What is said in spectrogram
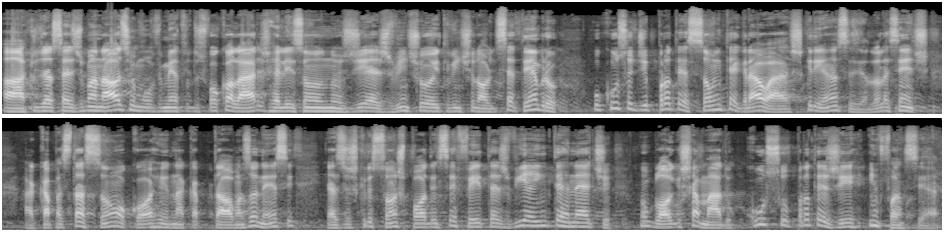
A Arquidiocese de Manaus e o Movimento dos Focolares realizam nos dias 28 e 29 de setembro o curso de proteção integral às crianças e adolescentes. A capacitação ocorre na capital amazonense e as inscrições podem ser feitas via internet no blog chamado Curso Proteger Infância.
